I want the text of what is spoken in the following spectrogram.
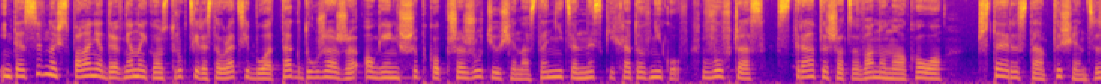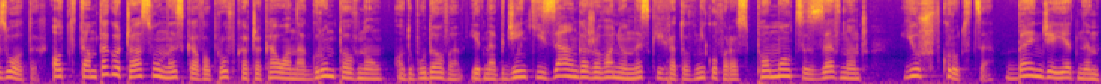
Intensywność spalania drewnianej konstrukcji restauracji była tak duża, że ogień szybko przerzucił się na stanicę nyskich ratowników. Wówczas straty szacowano na około 400 tysięcy złotych. Od tamtego czasu Nyska Woprówka czekała na gruntowną odbudowę. Jednak dzięki zaangażowaniu nyskich ratowników oraz pomocy z zewnątrz już wkrótce będzie jednym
